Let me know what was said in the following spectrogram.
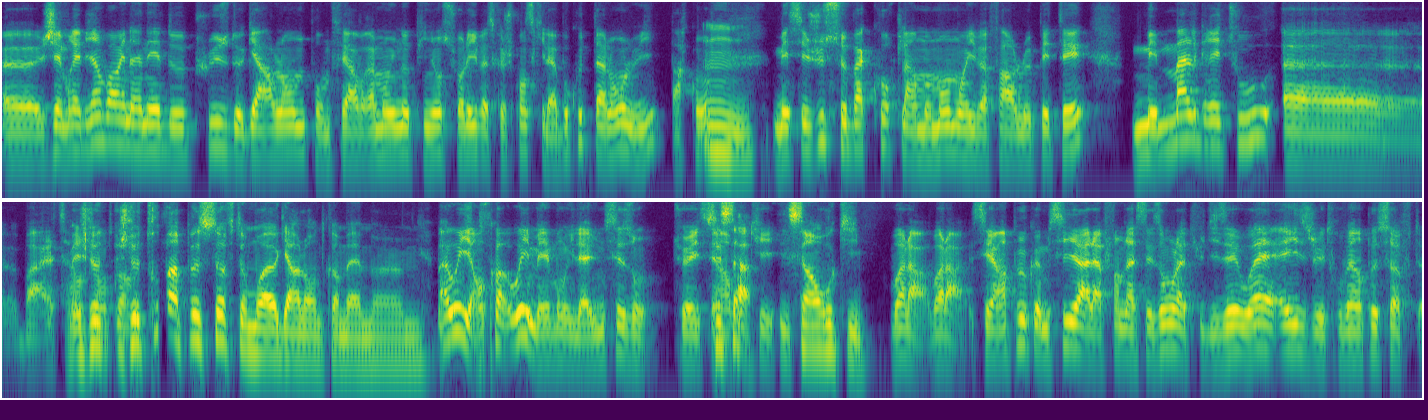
Euh, j'aimerais bien voir une année de plus de Garland pour me faire vraiment une opinion sur lui, parce que je pense qu'il a beaucoup de talent, lui, par contre. Mm. Mais c'est juste ce bac court, là, à un moment, moi, il va falloir le péter. Mais malgré tout, euh, bah, mais je, le trouve un peu soft, moi, Garland, quand même. Euh. Bah oui, encore, oui, mais bon, il a une saison. C'est ça, c'est un rookie. Voilà, voilà. C'est un peu comme si à la fin de la saison, là, tu disais, ouais, Ace, je l'ai trouvé un peu soft.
